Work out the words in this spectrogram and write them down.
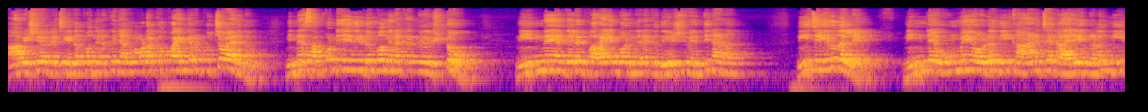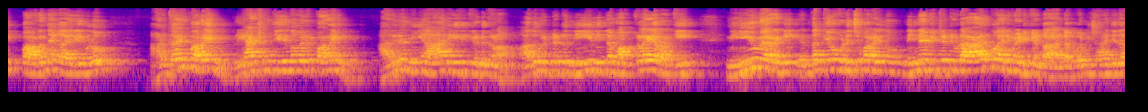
ആ വിഷയമൊക്കെ ചെയ്തപ്പോൾ നിനക്ക് ഞങ്ങളോടൊക്കെ ഭയങ്കര പുച്ഛമായിരുന്നു. നിന്നെ സപ്പോർട്ട് ചെയ്ത് ഇടുമ്പോൾ നിനക്ക് ഇഷ്ടവും. നിന്നെ എന്തെങ്കിലും പറയുമ്പോൾ നിനക്ക് ദേഷ്യം എന്തിനാണ്? നീ ചെയ്തതല്ലേ? നിന്റെ ഉമ്മയോട് നീ കാണിച്ച കാര്യങ്ങളും നീ പറഞ്ഞ കാര്യങ്ങളും ആൾക്കാർ പറയും റിയാക്ഷൻ ചെയ്യുന്നവർ പറയും. അതിന് നീ ആ രീതിക്ക് എടുക്കണം. അത് വിട്ടിട്ട് നീ നിന്റെ മക്കളെ ഇറക്കി നീയും ഇറങ്ങി എന്തൊക്കെയോ വിളിച്ചു പറയുന്നു. നിന്നെ വിട്ടിട്ട് ഇവിടെ ആർക്കും ആരും മേടിക്കണ്ട. എന്റെ പൊൻ ഷാജിത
